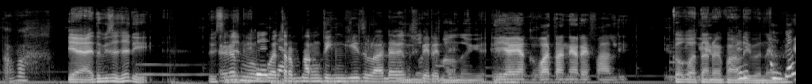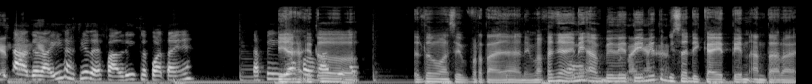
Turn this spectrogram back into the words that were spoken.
apa? Ya, itu bisa jadi. Itu bisa Ya kan jadi. membuat terbang tinggi itu loh, ada kan spiritnya. lagi. iya yang kekuatannya Revali Kekuatan Iya. Revali bener. Mungkin bisa ada lagi nggak sih Revali kekuatannya tapi Iya ya kalau itu itu masih pertanyaan nih. Makanya ini Oh, ability ini tuh bisa dikaitin antara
